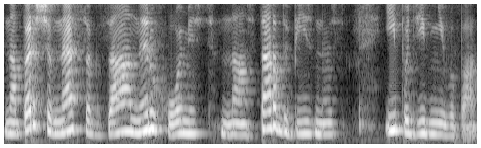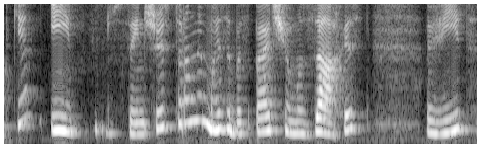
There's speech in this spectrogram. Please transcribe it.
на перший внесок за нерухомість, на старт в бізнес і подібні випадки. І з іншої сторони, ми забезпечуємо захист від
